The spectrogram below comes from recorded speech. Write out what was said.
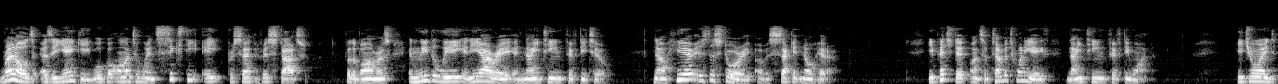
Reynolds, as a Yankee, will go on to win 68% of his starts for the Bombers and lead the league in ERA in 1952. Now, here is the story of his second no hitter. He pitched it on September 28, 1951. He joined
